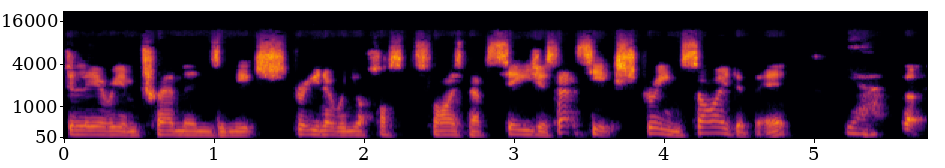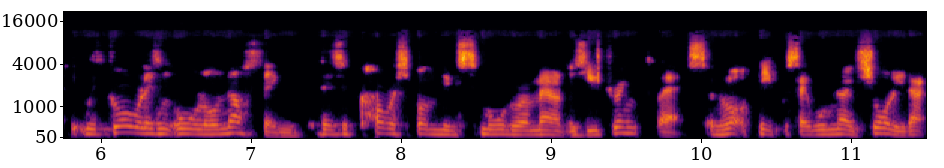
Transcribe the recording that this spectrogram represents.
delirium tremens and the extreme, you know, when you're hospitalized and have seizures. That's the extreme side of it. Yeah. But withdrawal isn't all or nothing. There's a corresponding smaller amount as you drink less. And a lot of people say, well, no, surely that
